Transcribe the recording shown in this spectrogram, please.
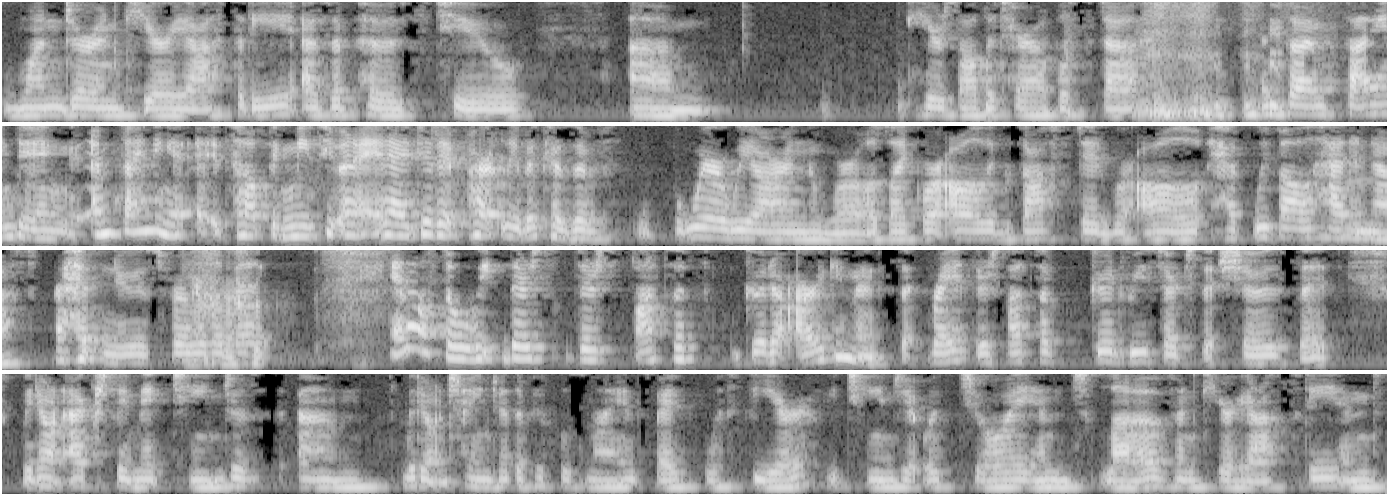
wonder and curiosity as opposed to um, here's all the terrible stuff. And so i'm finding i'm finding it, it's helping me too. And I, and I, did it partly because of where we are in the world. Like we're all exhausted. We're all have, we've all had enough bad news for a little bit. And also we, there's there's lots of good arguments that right? There's lots of good research that shows that we don't actually make changes um, we don't change other people's minds by with fear. We change it with joy and love and curiosity and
